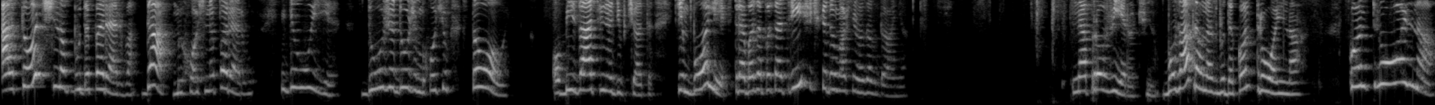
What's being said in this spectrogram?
А точно буде перерва? Да, ми хочемо на перерву. Дуже, дуже-дуже ми хочемо столовий. Обязательно, дівчата. Тим більше, треба записати трішечки домашнього завдання. На провірочну. Бо завтра у нас буде контрольна. Контрольна.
